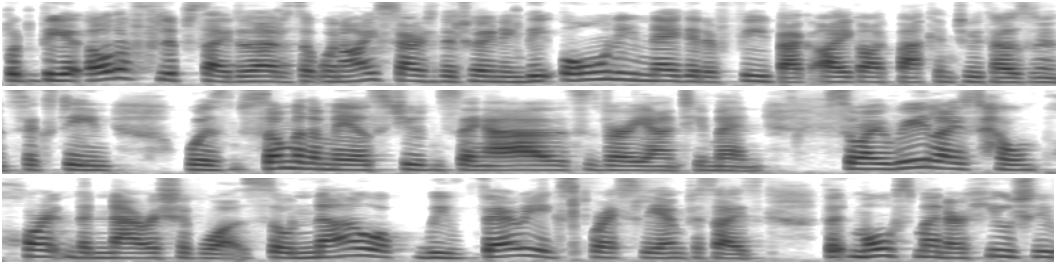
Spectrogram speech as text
But the other flip side of that is that when I started the training, the only negative feedback I got back in 2016 was some of the male students saying, "Ah, this is very anti-men." So I realised how important the narrative was. So now we very expressly emphasise that most men are hugely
